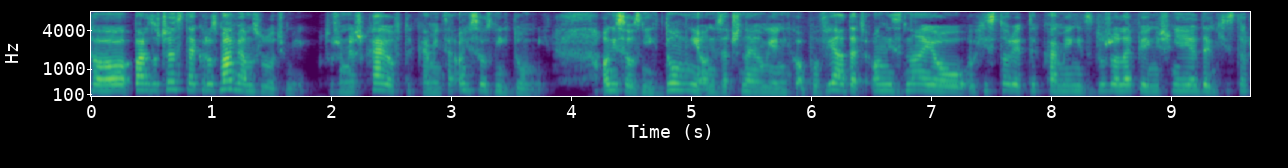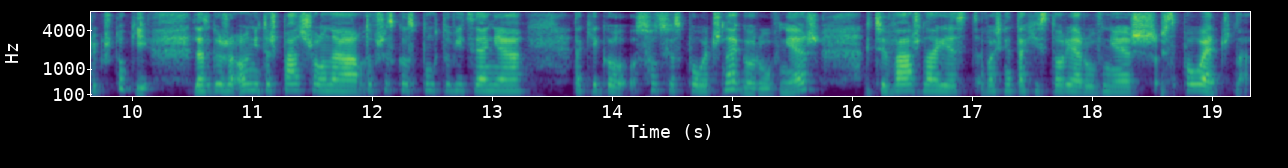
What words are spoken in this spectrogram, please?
to bardzo często jak rozmawiam z ludźmi, którzy mieszkają w tych kamienicach, oni są z nich dumni. Oni są z nich dumni, oni zaczynają mi o nich opowiadać, oni znają historię tych kamienic dużo lepiej niż nie jeden historyk sztuki, dlatego że oni też patrzą na to wszystko z punktu widzenia takiego socjospołecznego również, gdzie ważna jest właśnie ta historia również społeczna,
